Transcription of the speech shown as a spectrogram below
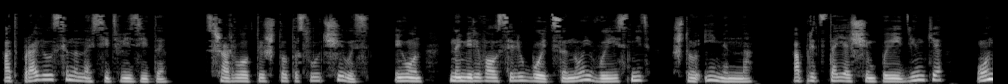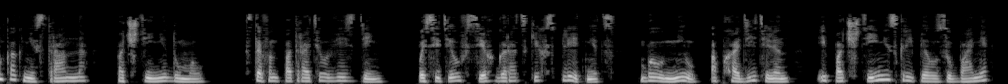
отправился наносить визиты. С Шарлоттой что-то случилось, и он намеревался любой ценой выяснить, что именно. О предстоящем поединке он, как ни странно, почти не думал. Стефан потратил весь день, посетил всех городских сплетниц, был мил, обходителен и почти не скрипел зубами,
